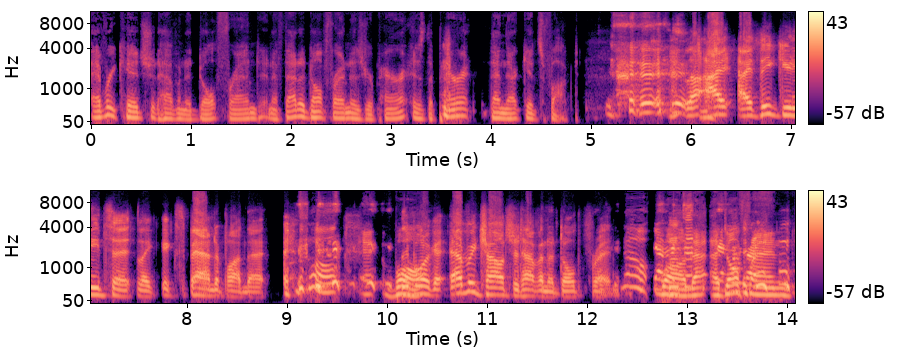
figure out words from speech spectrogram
every kid should have an adult friend, and if that adult friend is your parent, is the parent, then that kid's fucked. I, I think you need to like expand upon that. Well, eh, Like, well, every child should have an adult friend. no. Yeah, well, that adult friend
